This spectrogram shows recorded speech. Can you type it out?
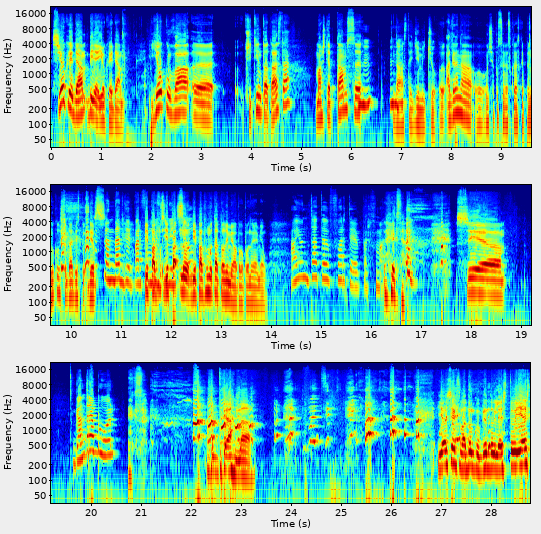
Și eu credeam, bine, eu credeam, eu cumva, uh, citind toată asta, mă așteptam să... Mhm, Da, asta e Jimmy Choo. Uh, Adriana uh, a început să-mi răscurească pe lucruri și a dat despre... De, Și-am dat de de, parfumul parfum, de, Jimmy pa, Choo. nu, de parfumul tatălui meu, apropo, nu e meu. Ai un tată foarte parfumat. Exact. și... Uh, Gandrabur! exact. Adriana. Eu încerc să mă adun cu gândurile și tu ești...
